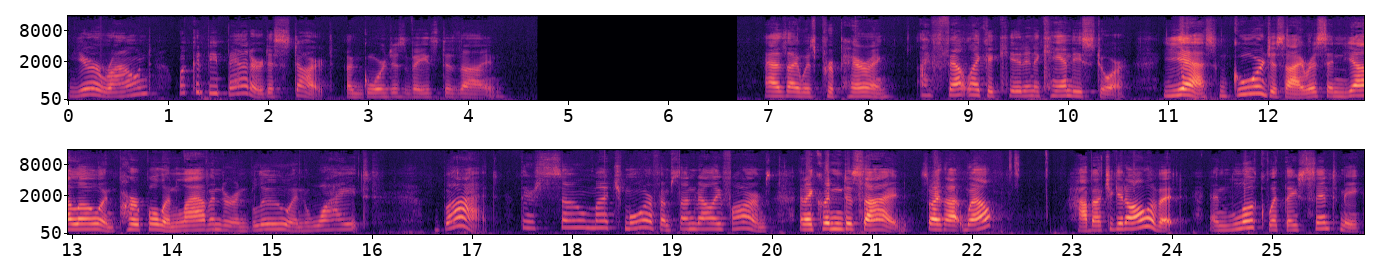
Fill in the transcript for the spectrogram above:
year-round. What could be better to start a gorgeous vase design? As I was preparing, I felt like a kid in a candy store Yes, gorgeous iris and yellow and purple and lavender and blue and white. But there's so much more from Sun Valley Farms, and I couldn't decide. So I thought, well, how about you get all of it? And look what they sent me.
